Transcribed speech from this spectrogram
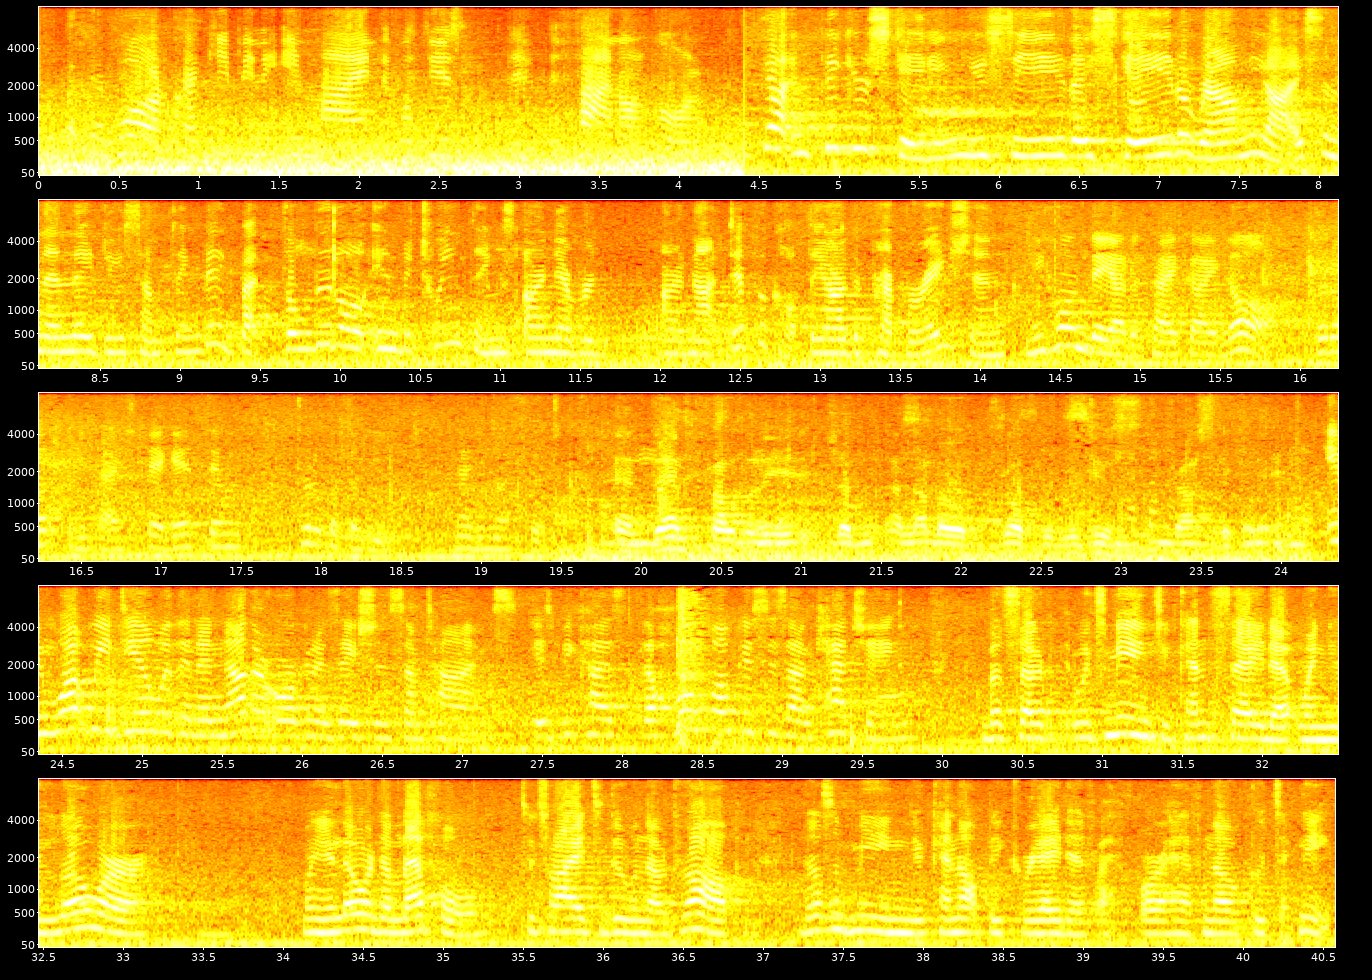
work uh, keeping in mind what is the, the final goal. Yeah, in figure skating, you see they skate around the ice and then they do something big. But the little in between things are never are not difficult. They are the preparation. 日本でやる大会のドロップに対して減点を取ることに なります。 and then probably the uh, number of drop will reduce drastically. In what we deal with in another organization sometimes is because the whole focus is on catching. But so, which means you can say that when you lower, when you lower the level to try to do no drop, doesn't mean you cannot be creative or have no good technique.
